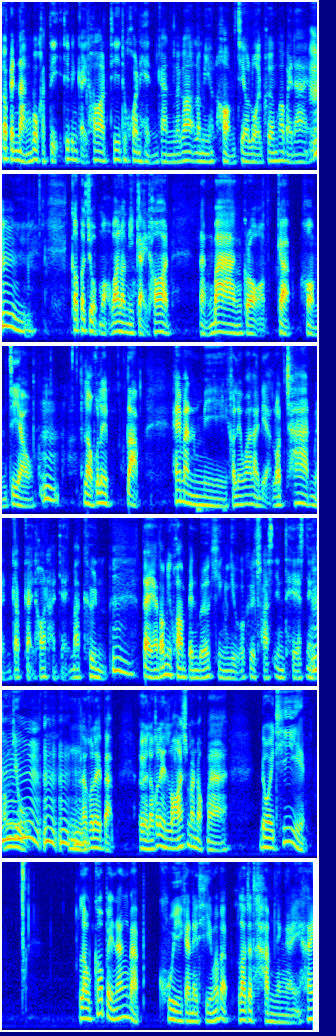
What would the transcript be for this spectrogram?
ก็เป็นหนังปกติที่เป็นไก่ทอดที่ทุกคนเห็นกัน แล้วก็เรามีหอมเจียวโรยเพิ่มเข้าไปได้ อืมก็ประจวบเหมาะว่าเรามีไก่ทอด หนังบางกรอบกับหอมเจียวอืมเราก็เลยปรับให้มันมีเขาเรียกว่าอะไรเดียวรสชาติเหมือนกับไก่ทอดหัดใหญ่มากขึ้นอืมแต่ยังต้องมีความเป็นเบอร์คิงอยู่ก็คือ trust in taste ยังต้องอยู่มอืมอืมอืมแล้วก็เลยแบบ เออเราก็เลย launch มันออกมา โดยที่ เราก็ไปนั่งแบบคุยกันในทีมว่าแบบเราจะทำยังไงให้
